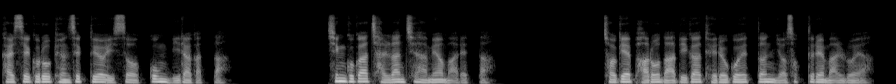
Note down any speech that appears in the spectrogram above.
갈색으로 변색되어 있어 꼭 미라 같다. 친구가 잘난 체 하며 말했다. 저게 바로 나비가 되려고 했던 녀석들의 말로야.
